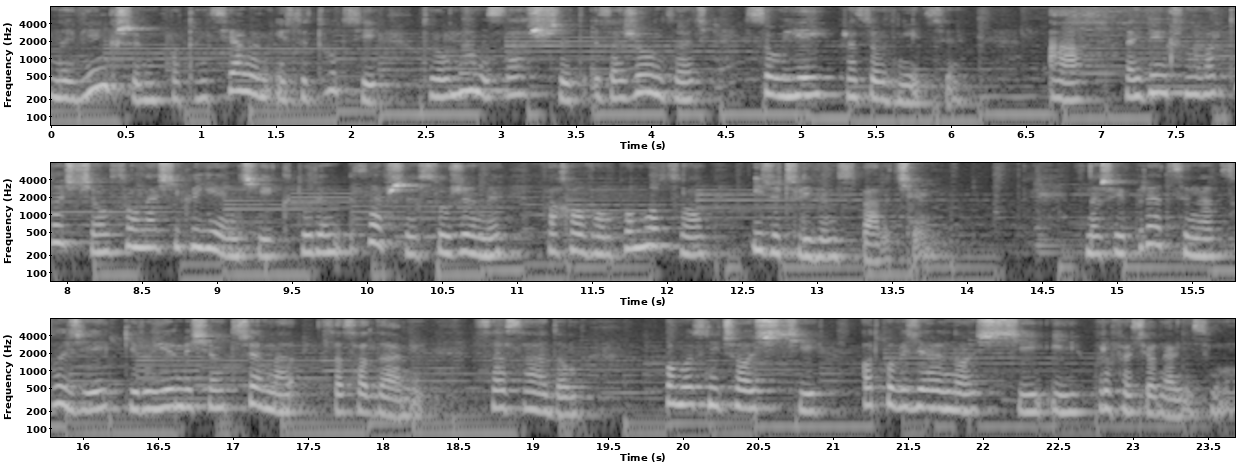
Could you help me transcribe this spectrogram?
Największym potencjałem instytucji, którą mam zaszczyt zarządzać, są jej pracownicy. A największą wartością są nasi klienci, którym zawsze służymy fachową pomocą i życzliwym wsparciem. W naszej pracy na co dzień kierujemy się trzema zasadami: zasadą pomocniczości, odpowiedzialności i profesjonalizmu.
